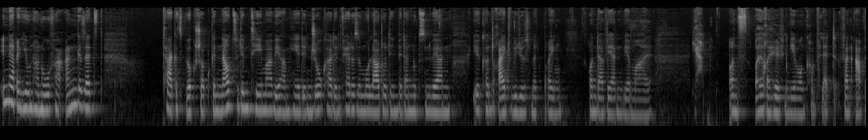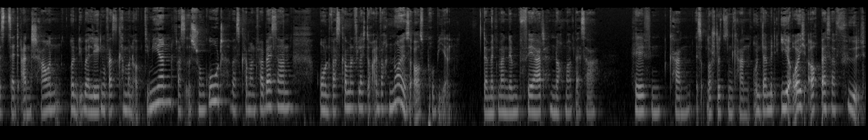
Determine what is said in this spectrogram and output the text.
in der Region Hannover angesetzt. Tagesworkshop genau zu dem Thema. Wir haben hier den Joker, den Pferdesimulator, den wir dann nutzen werden. Ihr könnt Reitvideos mitbringen und da werden wir mal ja, uns eure Hilfengebung komplett von A bis Z anschauen und überlegen, was kann man optimieren, was ist schon gut, was kann man verbessern und was kann man vielleicht auch einfach Neues ausprobieren. damit man dem Pferd nochmal besser helfen kann, es unterstützen kann und damit ihr euch auch besser fühlt.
